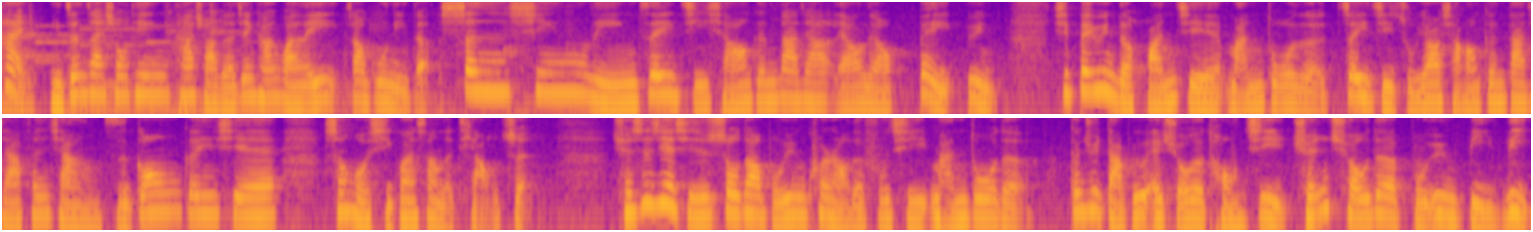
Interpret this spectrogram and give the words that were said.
嗨，你正在收听他耍的健康管理，照顾你的身心灵。这一集想要跟大家聊聊备孕。其实备孕的环节蛮多的，这一集主要想要跟大家分享子宫跟一些生活习惯上的调整。全世界其实受到不孕困扰的夫妻蛮多的，根据 WHO 的统计，全球的不孕比例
